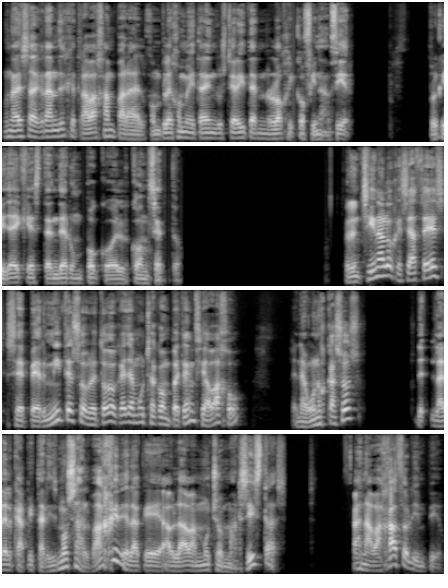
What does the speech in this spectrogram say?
Una de esas grandes que trabajan para el complejo militar industrial y tecnológico financiero. Porque ya hay que extender un poco el concepto. Pero en China lo que se hace es, se permite sobre todo que haya mucha competencia abajo. En algunos casos, la del capitalismo salvaje de la que hablaban muchos marxistas. A navajazo limpio.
